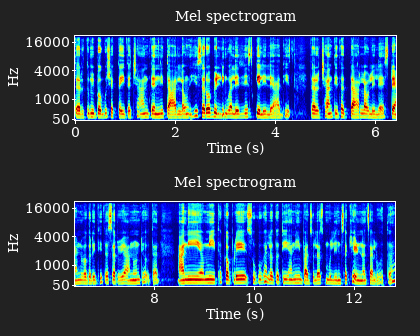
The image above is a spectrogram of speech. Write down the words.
तर तुम्ही बघू शकता इथं छान त्यांनी तार लावून हे सर्व बिल्डिंगवाल्यांनीच केलेले आहे आधीच. तर छान तिथं तार लावलेले आहे स्टँड वगैरे तिथं सर्व आणून ठेवतात. आणि मी इथं कपडे सुकू घालत होती आणि बाजूलाच मुलींचं खेळणं चालू होतं.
